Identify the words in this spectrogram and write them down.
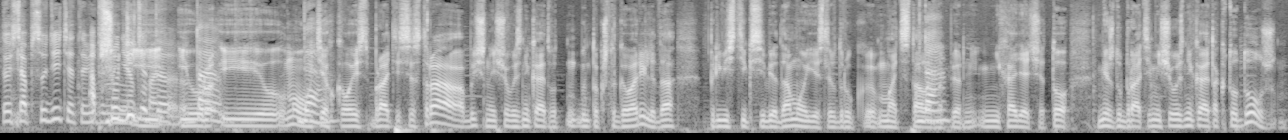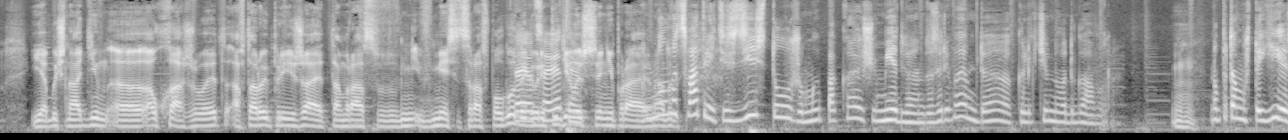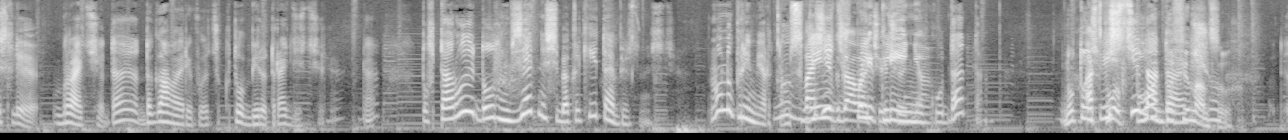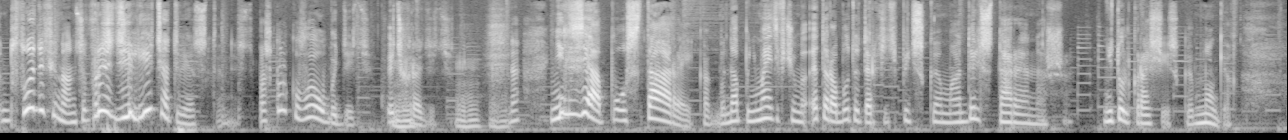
То есть обсудить это, видимо, Обсудить И, это- и у, да. и, ну, Да. у тех, у кого есть братья и сестра, обычно еще возникает, вот мы только что говорили, да, привести к себе домой, если вдруг мать стала, Да. например, не- неходячая, то между братьями еще возникает, а кто должен? И обычно один э, ухаживает, а второй приезжает там раз в, в месяц, раз в полгода и Дает говорит, ты советы? делаешь все неправильно. Ну, А вот смотрите, здесь тоже мы пока еще медленно дозреваем до коллективного договора. Мгм. Ну, потому что если братья да, договариваются, кто берет родителя, да, то второй должен взять на себя какие-то обязанности. Ну, например, там, Ну, свозить в поликлинику, да, там, Ну, то есть Отвезти вплоть, на вплоть до финансовых. вплоть до финансов, разделить ответственность, поскольку вы оба дети этих Мгм. родителей. Мгм, мгм. Нельзя по старой, как бы, да, понимаете, в чем это работает архетипическая модель старая наша, не только российская, многих.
